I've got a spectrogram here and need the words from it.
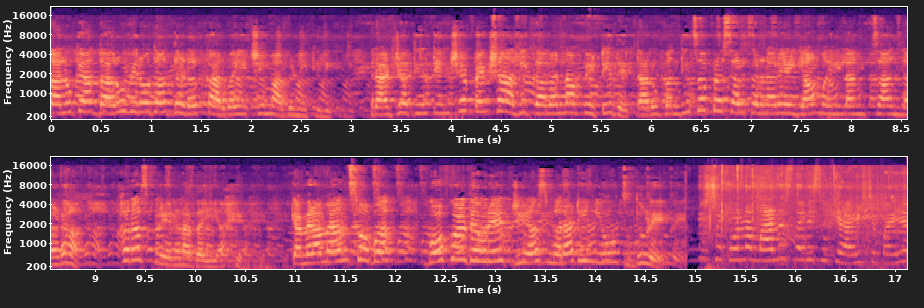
तालुक्यात दारू विरोधात धडक कारवाईची मागणी केली. राज्यातील तीनशे पेक्षा अधिक गावांना भेटी देत दारूबंदीचा प्रसार करणाऱ्या या महिलांचा लढा खरंच प्रेरणादायी आहे. कॅमेरामॅन सोबत गोकुळ देवरे जीएस मराठी न्यूज धुळे. आयुष्य कोणा माणूस नवी सुखी आयुष्य पाहिजे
